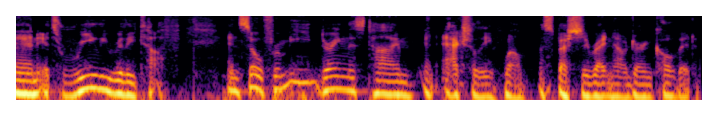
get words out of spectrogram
And it's really really tough. And so for me during this time and actually well especially right now during covid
